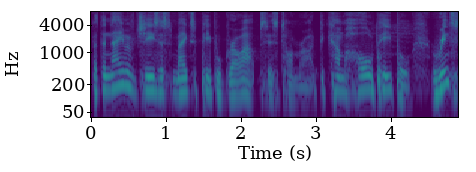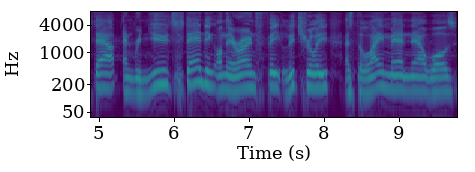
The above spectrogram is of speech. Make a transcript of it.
But the name of Jesus makes people grow up, says Tom Wright, become whole people, rinsed out and renewed, standing on their own feet, literally, as the lame man now was,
